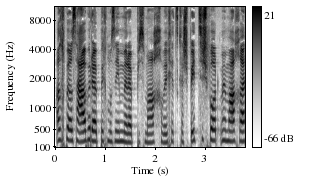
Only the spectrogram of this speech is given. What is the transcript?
also ich bin auch selber jemand, ich muss immer etwas machen, weil ich jetzt keinen Spitzensport mehr mache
